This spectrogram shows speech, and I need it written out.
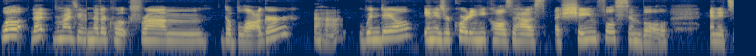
Well, that reminds me of another quote from the blogger. Uh-huh. Windale, in his recording, he calls the house a shameful symbol and it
